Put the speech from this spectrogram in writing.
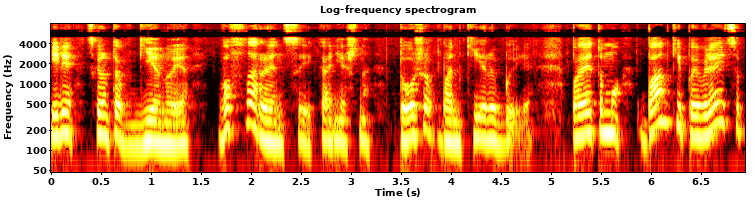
или, скажем так, в Генуе во Флоренции, конечно, тоже банкиры были. Поэтому банки появляются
